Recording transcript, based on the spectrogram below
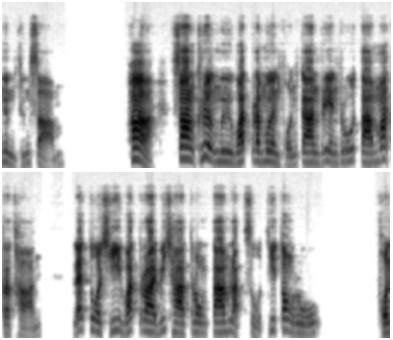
1ถึง3 5. สร้างเครื่องมือวัดประเมินผลการเรียนรู้ตามมาตรฐาน และตัวชี้วัดรายวิชาตรงตามหลักสูตรที่ต้องรู้ ผล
